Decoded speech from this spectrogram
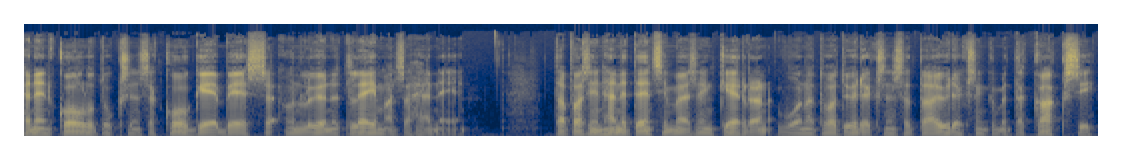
hänen koulutuksensa KGBssä on lyönyt leimansa häneen. Tapasin hänet ensimmäisen kerran vuonna 1992,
